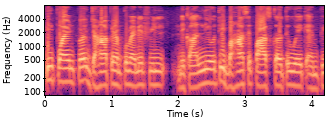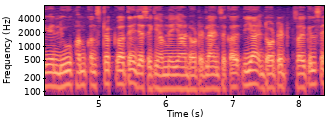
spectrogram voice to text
पी पॉइंट पर, जहाँ पे हमको मैग्नेटिक फ़ील्ड निकालनी होती है वहाँ से पास करते हुए एक एम्पियर लूप हम कंस्ट्रक्ट करते हैं, जैसे कि हमने यहाँ डॉटेड लाइन से कर दिया डॉटेड सर्किल से।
